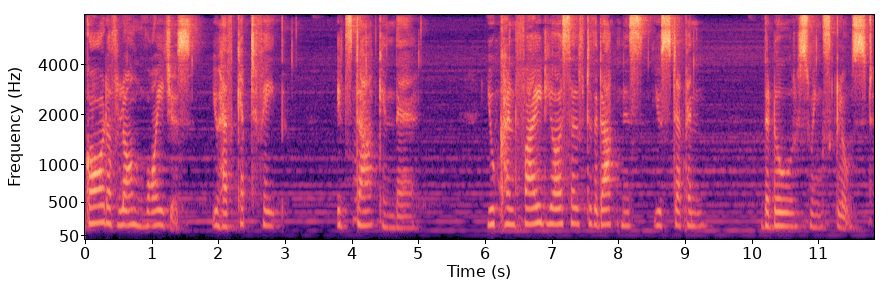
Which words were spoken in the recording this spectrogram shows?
God of long voyages, you have kept faith. It's dark in there. You confide yourself to the darkness, you step in. The door swings closed.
